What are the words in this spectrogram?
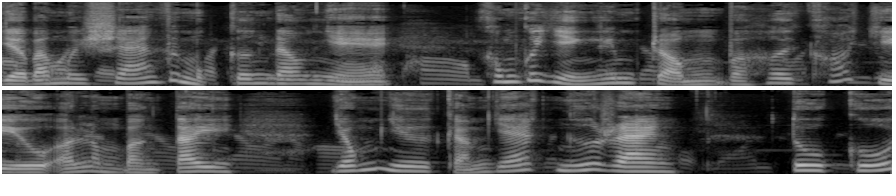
giờ 30 sáng với một cơn đau nhẹ, không có gì nghiêm trọng và hơi khó chịu ở lòng bàn tay, giống như cảm giác ngứa rang. Tôi cố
